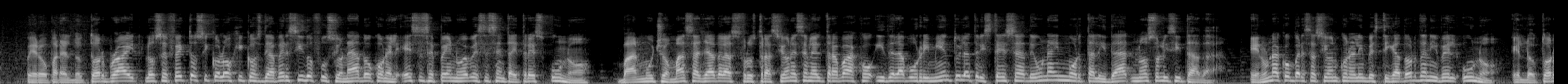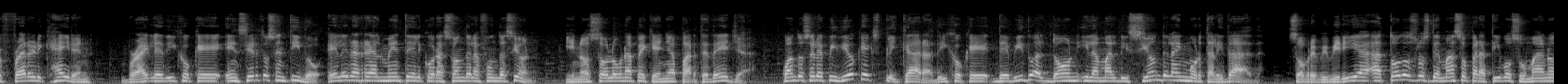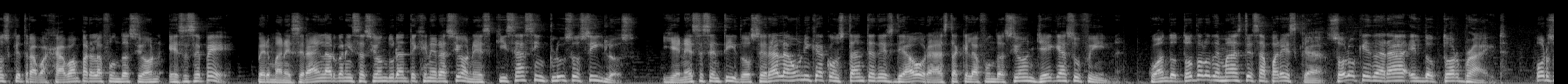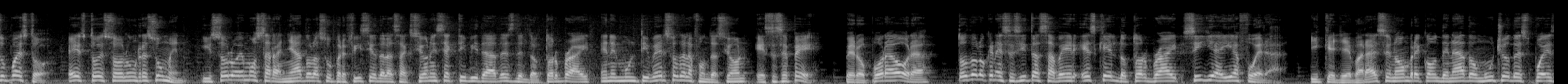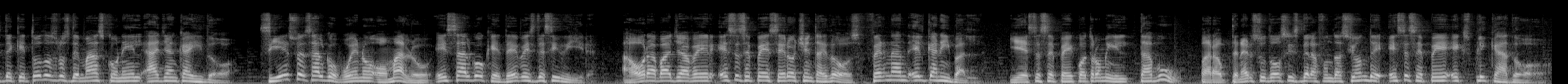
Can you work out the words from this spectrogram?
Pero para el Dr. Bright, los efectos psicológicos de haber sido fusionado con el SCP-963-1 van mucho más allá de las frustraciones en el trabajo y del aburrimiento y la tristeza de una inmortalidad no solicitada. En una conversación con el investigador de nivel 1, el Dr. Frederick Hayden, Bright le dijo que, en cierto sentido, él era realmente el corazón de la fundación, y no solo una pequeña parte de ella. Cuando se le pidió que explicara, dijo que, debido al don y la maldición de la inmortalidad, sobreviviría a todos los demás operativos humanos que trabajaban para la Fundación SCP. Permanecerá en la organización durante generaciones, quizás incluso siglos, y en ese sentido será la única constante desde ahora hasta que la Fundación llegue a su fin. Cuando todo lo demás desaparezca, solo quedará el Dr. Bright. Por supuesto, esto es solo un resumen, y solo hemos arañado la superficie de las acciones y actividades del Dr. Bright en el multiverso de la Fundación SCP. Pero por ahora, todo lo que necesitas saber es que el Dr. Bright sigue ahí afuera, y que llevará ese nombre condenado mucho después de que todos los demás con él hayan caído. Si eso es algo bueno o malo, es algo que debes decidir. Ahora vaya a ver SCP-082 Fernand el Caníbal y SCP-4000 Tabú para obtener su dosis de la fundación de SCP explicado.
